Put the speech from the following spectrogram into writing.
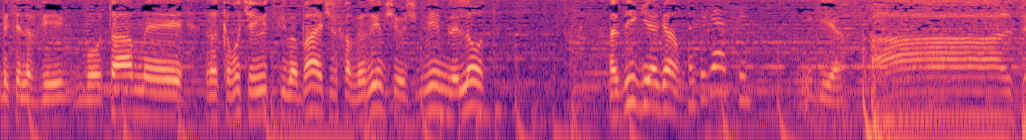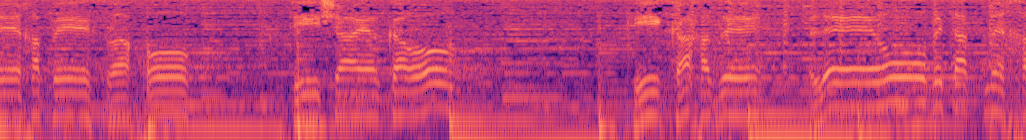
בתל אביב, באותן uh, רכבות שהיו אצלי בבית של חברים שיושבים לילות, אז היא הגיעה גם. אז הגעתי. היא הגיעה. אל תחפש רחוק, תישאר קרוב, כי ככה זה לאהוב את עצמך,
